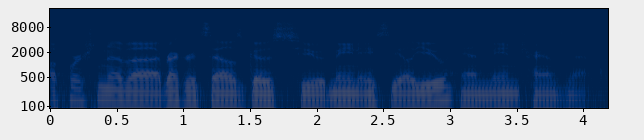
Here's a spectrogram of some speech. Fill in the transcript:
a portion of uh, record sales goes to Maine ACLU and Maine Transnet.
